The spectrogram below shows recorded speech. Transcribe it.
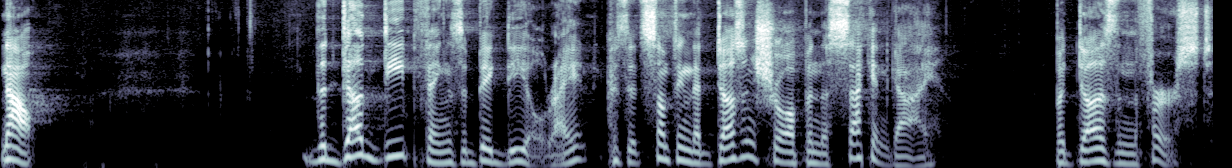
Now, the dug deep thing is a big deal, right? Because it's something that doesn't show up in the second guy, but does in the first.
